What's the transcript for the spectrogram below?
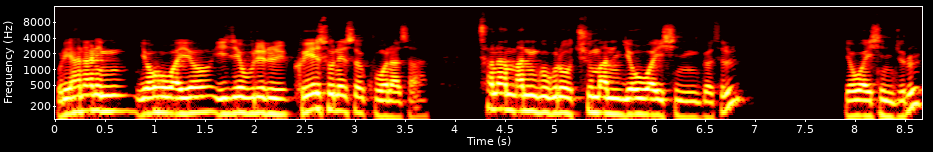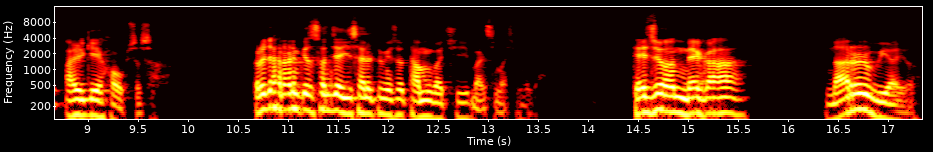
우리 하나님 여호와여 이제 우리를 그의 손에서 구원하사 천하 만국으로 주만 여호와이신 것을 여호와이신 줄을 알게 하옵소서. 그러자 하나님께서 선지자 이사를 통해서 다음과 같이 말씀하십니다. 대저 내가 나를 위하여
